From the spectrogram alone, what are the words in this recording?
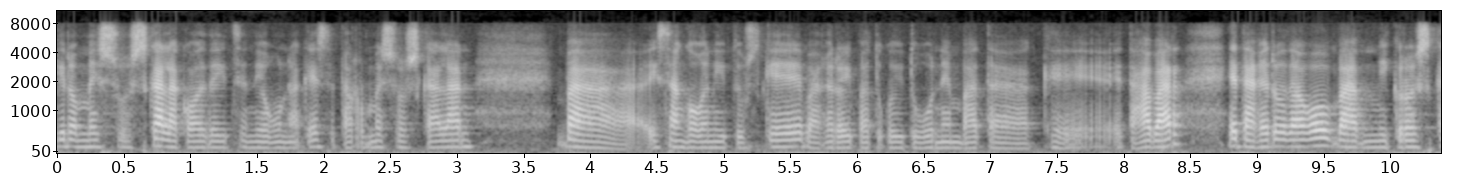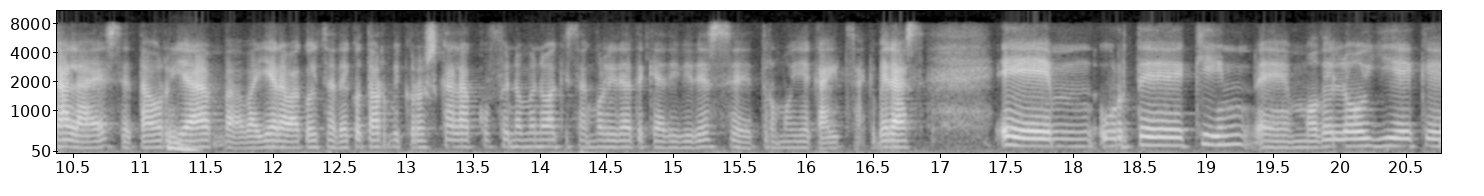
gero meso eskalakoa deitzen diogunak, ez? Eta hor meso eskalan, ba, izango genituzke, ba, gero ipatuko ditugunen batak e, eta abar, eta gero dago ba, mikroeskala, ez? Eta hor ja, mm. ba, baiara bakoitza deko, eta hor mikroeskalako fenomenoak izango lirateke adibidez e, trumoiek aitzak. Beraz, e, urtekin e, modelo horiek e,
